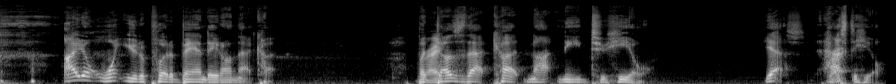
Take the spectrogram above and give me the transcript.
I don't want you to put a band aid on that cut. But Right. does that cut not need to heal? Yes, it has Right. to heal.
